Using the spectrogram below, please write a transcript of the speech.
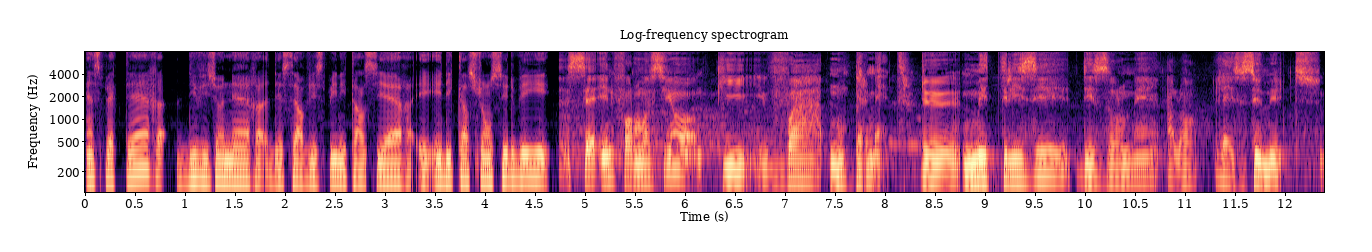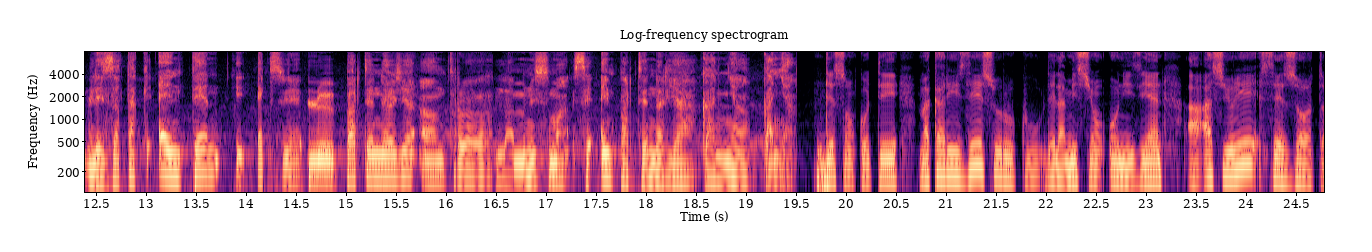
inspecteur divisionnaire des services pénitentiaires et éducation surveillée. C'est une formation qui va nous permettre de maîtriser désormais alors les émeutes, les attaques internes et extérieures. Le partenariat entre l'aménagement, c'est un partenariat gagnant-gagnant. De son côté, Makarizé Suruku de la mission onisienne a assuré ses hôtes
